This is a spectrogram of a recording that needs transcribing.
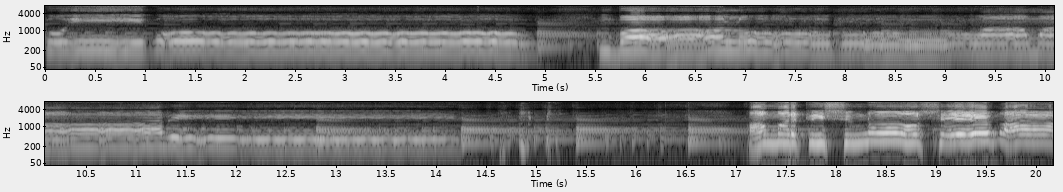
কই গো? বলো গো আমারে। আমার কৃষ্ণ সেবা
